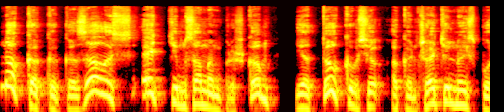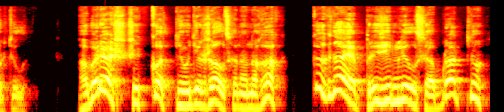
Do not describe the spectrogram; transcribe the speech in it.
но, как оказалось, этим самым прыжком я только все окончательно испортил. Говорящий кот не удержался на ногах, когда я приземлился обратно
